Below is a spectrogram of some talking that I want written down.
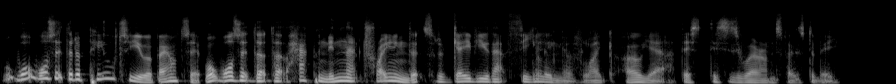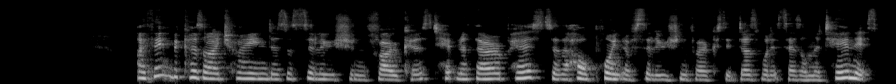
What was it that appealed to you about it? What was it that, that happened in that training that sort of gave you that feeling of like, oh yeah, this this is where I'm supposed to be? I think because I trained as a solution focused hypnotherapist, so the whole point of solution focus, it does what it says on the tin. It's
